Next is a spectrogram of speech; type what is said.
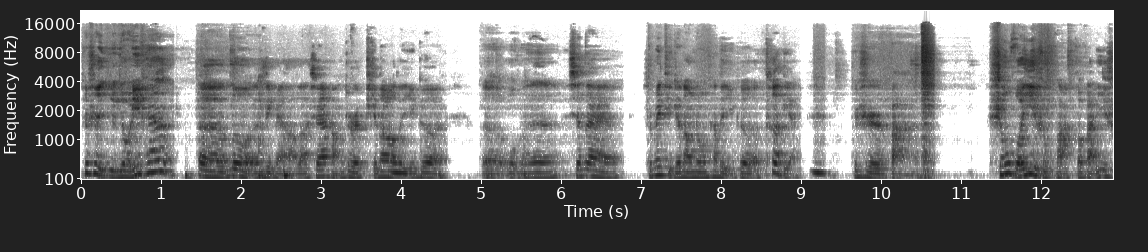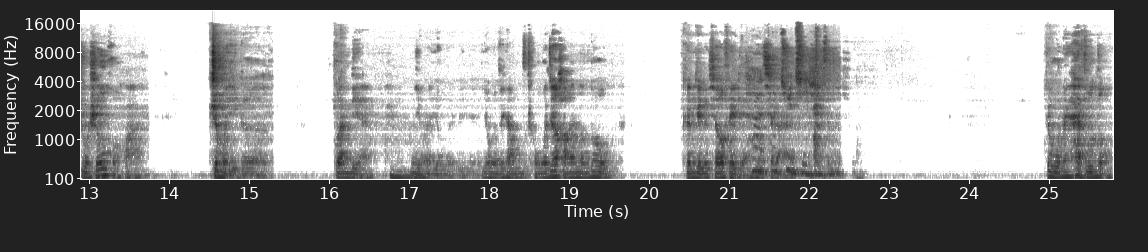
就是有有一篇呃论文里面啊，老西埃好像就是提到了一个呃我们现在审美体制当中它的一个特点，嗯，就是把生活艺术化和把艺术生活化这么一个观点，你们有没有有没有想补充？我觉得好像能够跟这个消费联它系起来。它具体是怎么说？就我没太读懂，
